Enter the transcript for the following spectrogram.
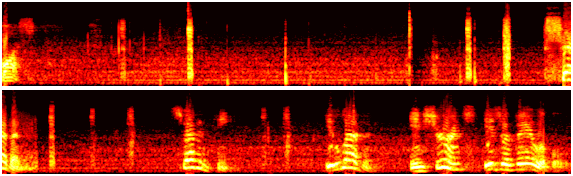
Bust. Seven, 17, 11. Insurance is available.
